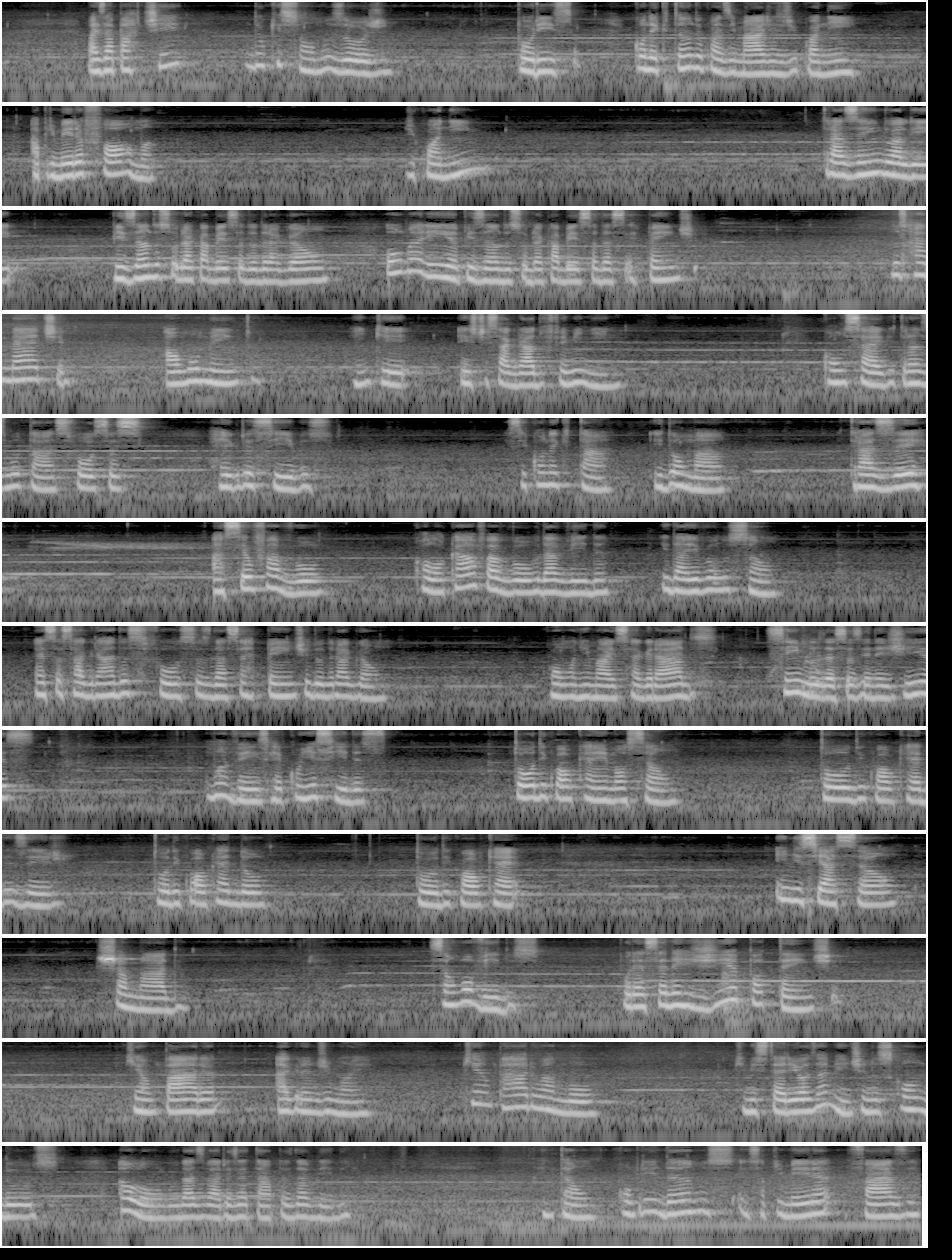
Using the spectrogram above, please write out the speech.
mas a partir do que somos hoje. Por isso, conectando com as imagens de Kuan Yin, a primeira forma de Kuan Yin, trazendo ali pisando sobre a cabeça do dragão, ou Maria pisando sobre a cabeça da serpente, nos remete ao momento em que este sagrado feminino consegue transmutar as forças regressivas, se conectar e domar, trazer a seu favor, colocar a favor da vida e da evolução. Essas sagradas forças da serpente e do dragão, como animais sagrados, símbolos dessas energias, uma vez reconhecidas, toda e qualquer emoção, todo e qualquer desejo, toda e qualquer dor toda e qualquer iniciação, chamado, são movidos por essa energia potente que ampara a Grande Mãe, que ampara o amor, que misteriosamente nos conduz ao longo das várias etapas da vida. Então, compreendamos essa primeira fase,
